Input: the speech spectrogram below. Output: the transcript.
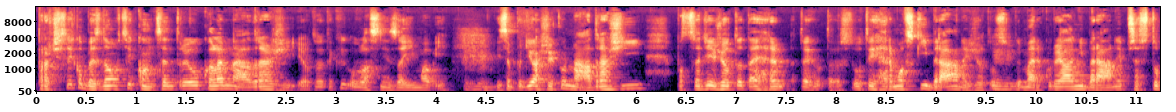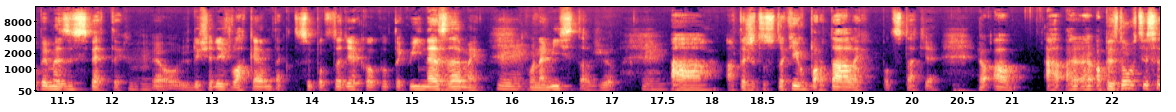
proč se jako bezdomovci koncentrují kolem nádraží, jo, to je taky jako vlastně zajímavý. Mm-hmm. Když se podíváš jako nádraží, v podstatě, že to, to, je her, to, to jsou ty hermovské brány, že to mm-hmm. jsou ty mhm. merkuriální brány, přestupy mezi světy, mm-hmm. jo, když jedeš vlakem, tak to jsou v podstatě jako, jako takový nezemy, mm-hmm. jako nemísta, že jo. Mm-hmm. A, a takže to jsou taky jako portály v podstatě, jo, a a, a, a bezdomovci se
